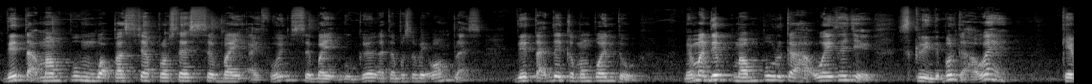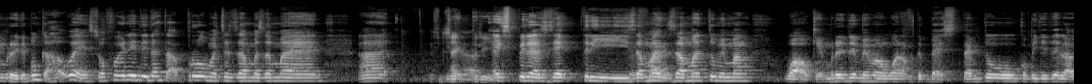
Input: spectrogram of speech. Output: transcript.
Dia tak mampu membuat pasca proses sebaik iPhone, sebaik Google ataupun sebaik OnePlus. Dia tak ada kemampuan tu. Memang dia mampu dekat hardware saja. Screen dia pun kat hardware. Kamera dia pun kat hardware. Software dia, dia dah tak pro macam zaman-zaman uh, Z3. Xperia Z3 zaman zaman tu memang wow kamera dia memang one of the best time tu competitor lah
